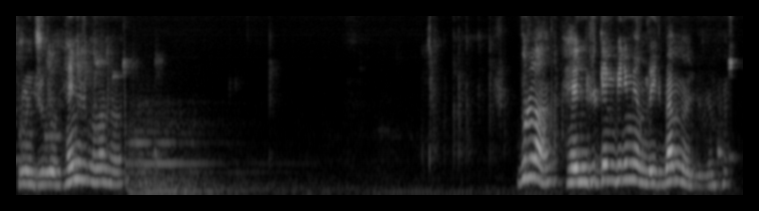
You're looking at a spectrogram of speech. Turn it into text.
turunculu. Henry mi lan o? Dur lan. Henry benim yanımdaydı. Ben mi öldürdüm?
